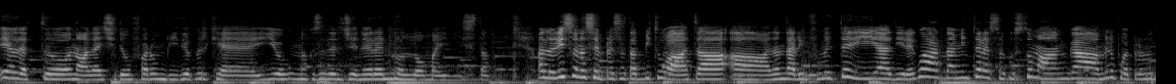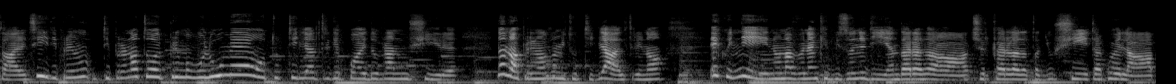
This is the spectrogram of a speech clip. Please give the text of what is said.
e ho detto no dai ci devo fare un video perché io una cosa del genere non l'ho mai vista. Allora io sono sempre stata abituata ad andare in fumetteria a dire guarda mi interessa questo manga, me lo puoi prenotare? Sì ti, pre ti prenoto il primo volume o tutti gli altri che poi dovranno uscire? No no prenotami tutti gli altri no? E quindi non avevo neanche bisogno di andare a cercare la data di uscita, quella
